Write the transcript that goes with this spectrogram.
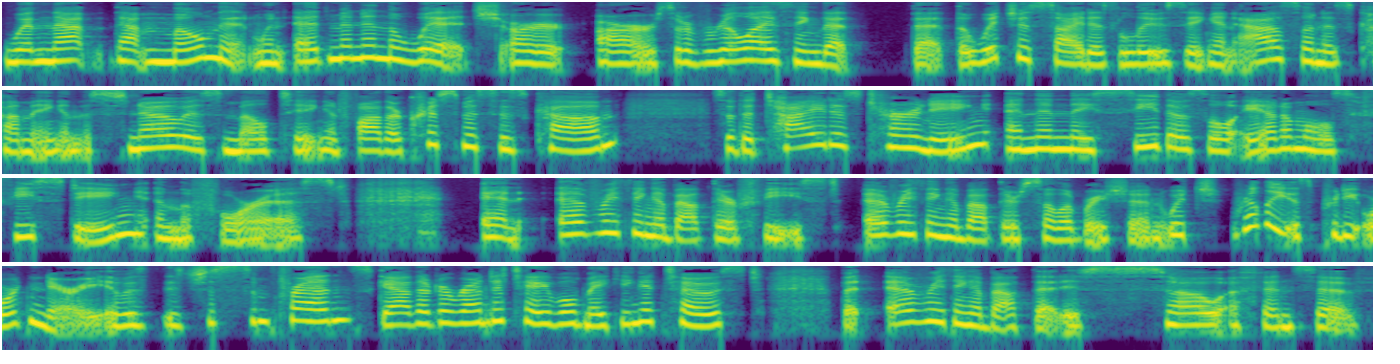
when that, that moment when Edmund and the witch are, are sort of realizing that that the witch's side is losing and Aslan is coming and the snow is melting and Father Christmas has come. So the tide is turning and then they see those little animals feasting in the forest and everything about their feast, everything about their celebration, which really is pretty ordinary. It was, it's just some friends gathered around a table making a toast, but everything about that is so offensive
